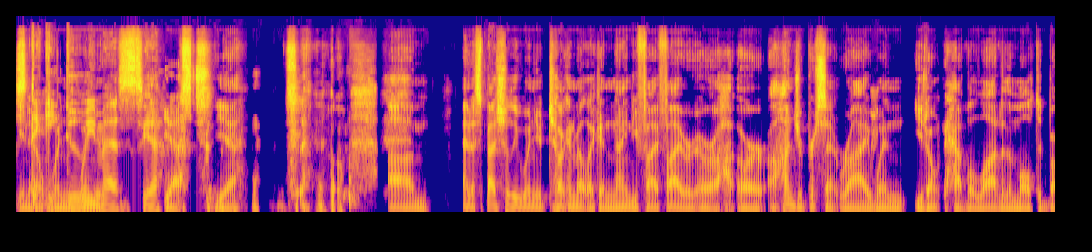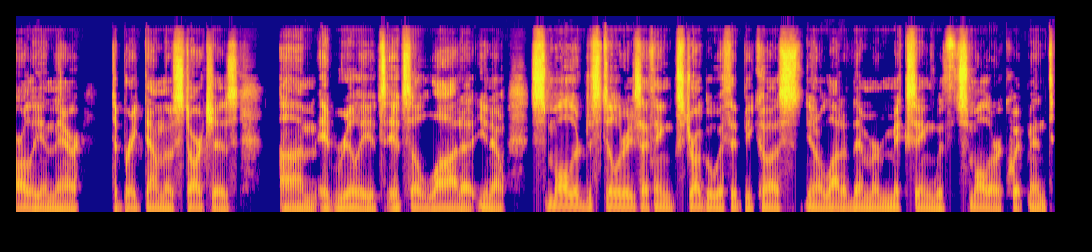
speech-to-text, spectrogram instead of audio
You sticky know, when, gooey when mess. Yeah. Yes. Yeah. so, um, and especially when you're talking about like a 95.5 or or, a, or 100% rye, when you don't have a lot of the malted barley in there to break down those starches. Um, it really it's it's a lot of you know smaller distilleries I think struggle with it because you know a lot of them are mixing with smaller equipment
